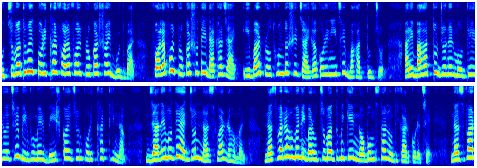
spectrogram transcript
উচ্চ মাধ্যমিক পরীক্ষার ফলাফল প্রকাশ হয় বুধবার। ফলাফল প্রকাশ হতেই দেখা যায়, এবার প্রথম দশে জায়গা করে নিয়েছে বাহাত্তর জন। আর এই বাহাত্তর জনের মধ্যেই রয়েছে বীরভূমের বেশ কয়েকজন পরীক্ষার্থীর নাম, যাদের মধ্যে একজন নাসফার রহমান। নাসফার রহমান এবার উচ্চ মাধ্যমিকে নবম স্থান অধিকার করেছে। নাসফার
